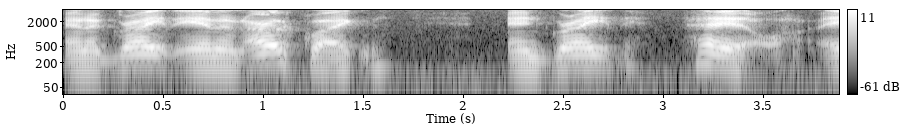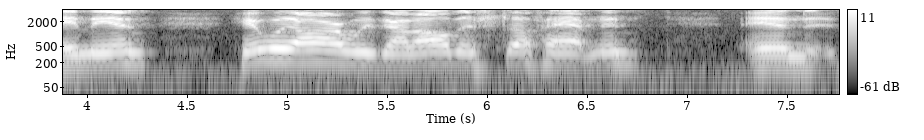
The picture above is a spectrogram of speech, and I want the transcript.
and a great and an earthquake and great hail. Amen. Here we are, we've got all this stuff happening, and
